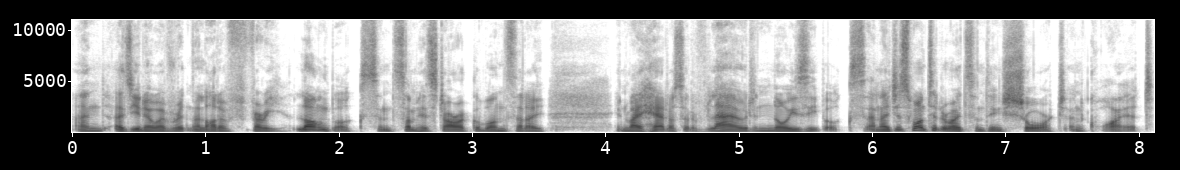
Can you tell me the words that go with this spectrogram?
And as you know, I've written a lot of very long books and some historical ones that I, in my head, are sort of loud and noisy books. And I just wanted to write something short and quiet.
